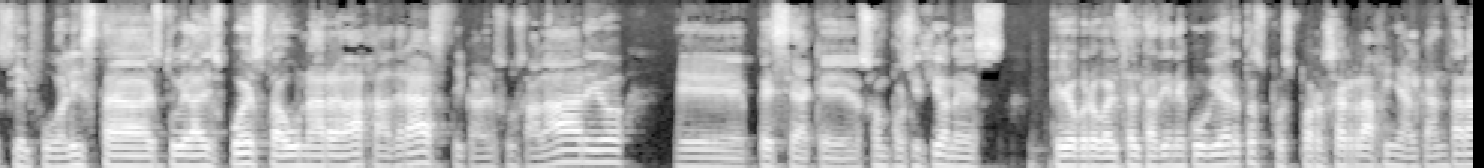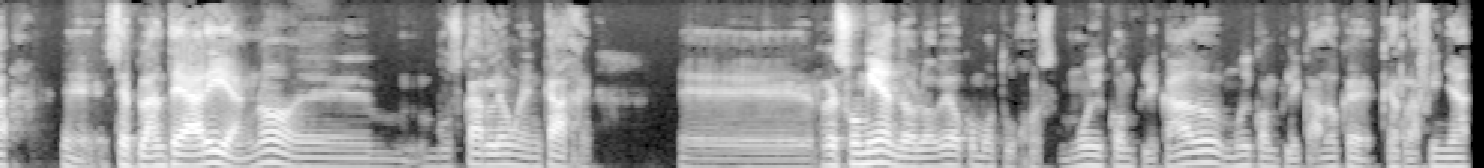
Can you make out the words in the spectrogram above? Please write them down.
si el futbolista estuviera dispuesto a una rebaja drástica de su salario, eh, pese a que son posiciones que yo creo que el Celta tiene cubiertos, pues por ser Rafinha Alcántara eh, se plantearían, ¿no? Buscarle un encaje. Resumiendo, lo veo como tú, José. Muy complicado, muy complicado que, que Rafinha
